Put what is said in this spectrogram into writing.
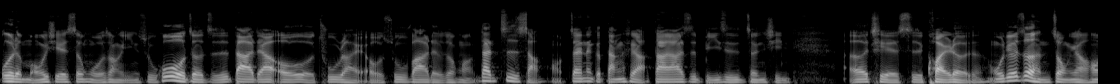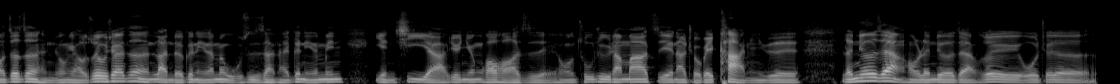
为了某一些生活上的因素，或者只是大家偶尔出来哦抒发的状况，但至少哦在那个当下，大家是彼此真心，而且是快乐的。我觉得这很重要哈，这真的很重要。所以我现在真的很懒得跟你那边五四三，还跟你那边演戏呀、圆圆滑滑之类。我出去他妈直接拿酒杯卡你之类，人就是这样，哦，人就是这样。所以我觉得。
